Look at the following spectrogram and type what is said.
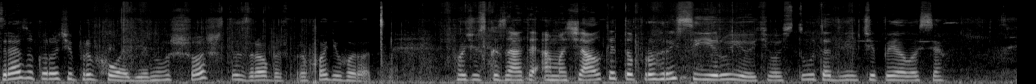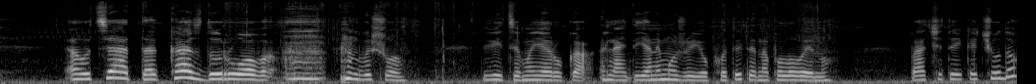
Зразу, коротше, при вході. Ну що ж ти зробиш при вході в город? Хочу сказати, а мочалки то прогресірують. Ось тут а дві вчепилося. А оця така здорова. Ви що? Дивіться, моя рука. Гляньте, я не можу її обхватити наполовину. Бачите, яке чудо?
